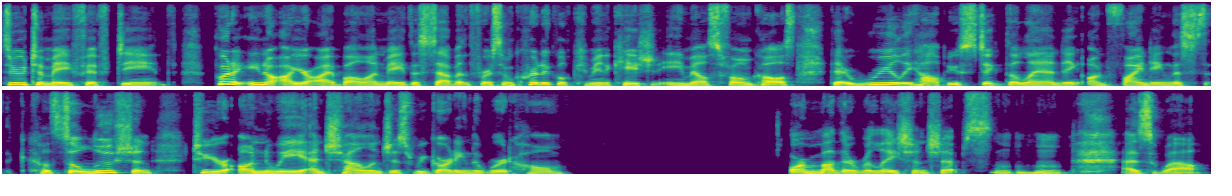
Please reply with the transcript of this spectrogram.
through to May 15th. Put you know your eyeball on May the 7th for some critical communication emails, phone calls that really help you stick the landing on finding this solution to your ennui and challenges regarding the word home or mother relationships mm-hmm, as well.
